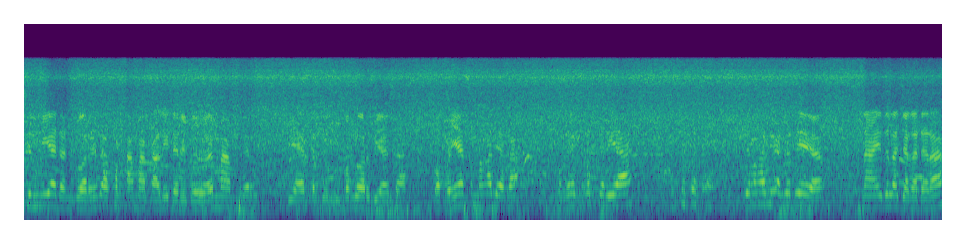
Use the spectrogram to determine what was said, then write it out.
Cynthia dan keluarga pertama kali dari Boyolali mampir di air terjun Jumbo luar biasa. Pokoknya semangat ya kak. Pokoknya tetap ceria. Terima kasih kak Setia ya. Nah itulah jaga darah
